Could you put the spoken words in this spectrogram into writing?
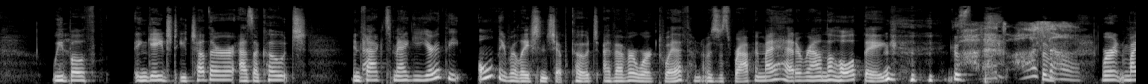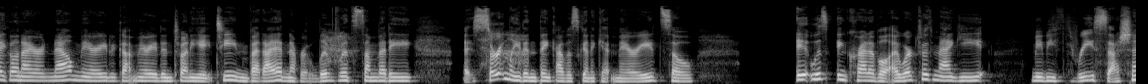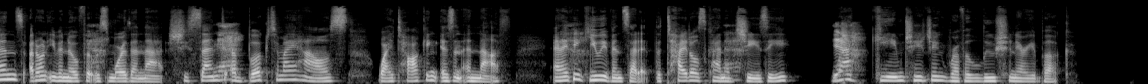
we both engaged each other as a coach. In yeah. fact, Maggie, you're the only relationship coach I've ever worked with. And I was just wrapping my head around the whole thing. oh, that's awesome. The, we're Michael and I are now married. We got married in 2018, but I had never lived with somebody. I certainly didn't think I was going to get married. So it was incredible. I worked with Maggie maybe three sessions. I don't even know if it was more than that. She sent yeah. a book to my house, Why Talking Isn't Enough. And I think you even said it. The title's kind of cheesy. Yeah. Game changing, revolutionary book.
